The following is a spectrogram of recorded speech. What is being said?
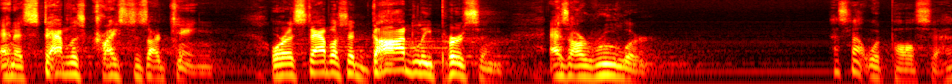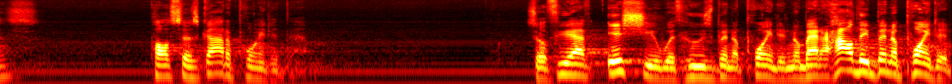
and establish Christ as our king, or establish a godly person as our ruler. That's not what Paul says. Paul says God appointed them. So if you have issue with who's been appointed, no matter how they've been appointed,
